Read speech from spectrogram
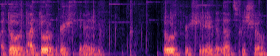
I do, I do appreciate it. I Do appreciate it, that's for sure.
